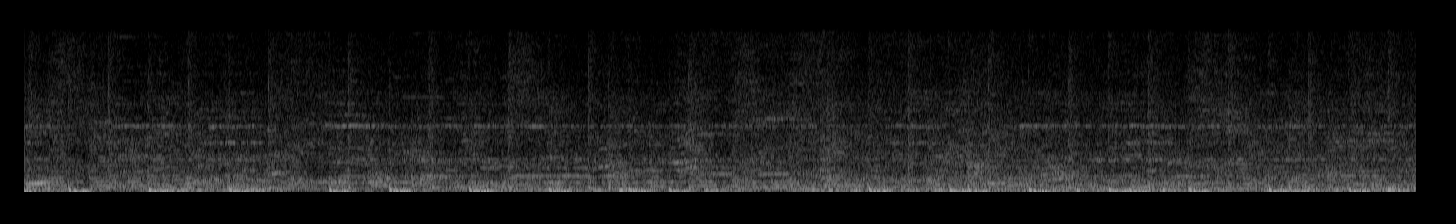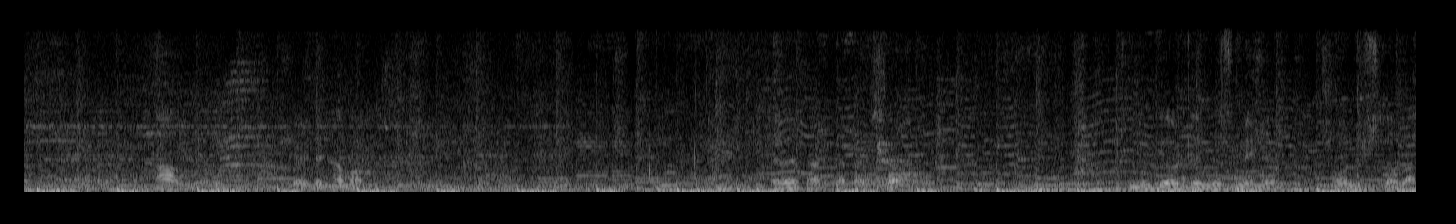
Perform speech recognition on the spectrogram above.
bu. almayalım. Şöyle tamamdır. Evet arkadaşlar. Bu gördüğünüz menü 13 dolar.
